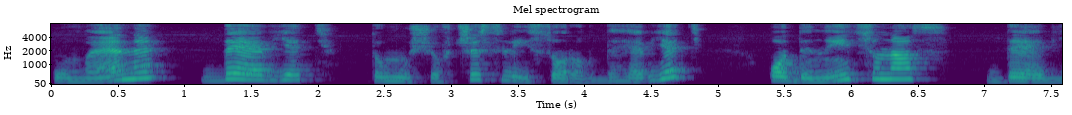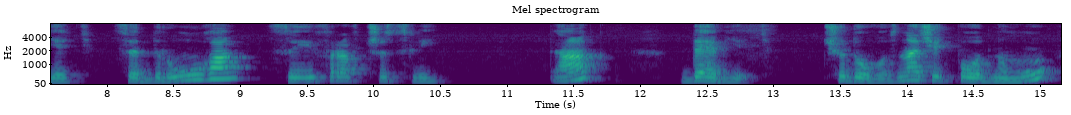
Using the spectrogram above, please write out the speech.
у мене 9, тому що в числі 49 одиниць у нас 9. Це друга цифра в числі. Так? 9. Чудово. Значить, по одному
